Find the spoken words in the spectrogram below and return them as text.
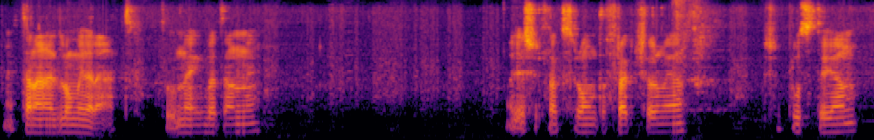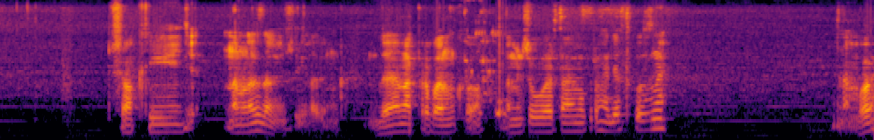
Még talán egy luminerát tudnék betenni. Vagy esetleg Throne a Fracture miatt. És a plusz. Csak így nem lesz damage dealerünk de megpróbálunk a damage overtime-okra hegyetkozni. Nem baj.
